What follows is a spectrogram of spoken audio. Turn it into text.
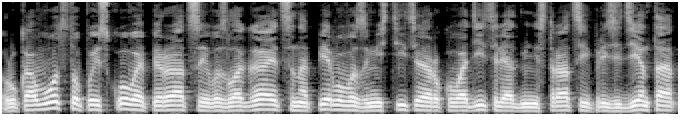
Руководство поисковой операции возлагается на первого заместителя руководителя администрации президента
